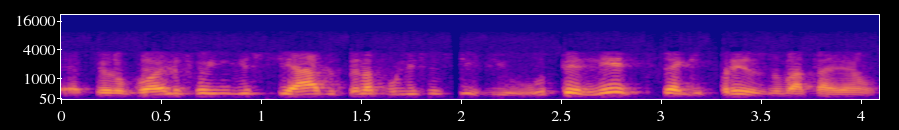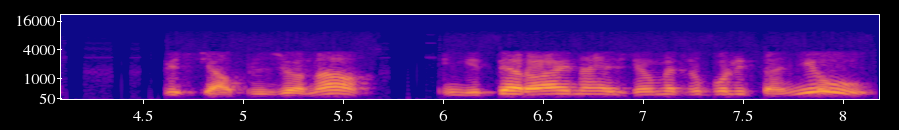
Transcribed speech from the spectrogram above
é, pelo qual ele foi indiciado pela Polícia Civil. O tenente segue preso no batalhão especial prisional em Niterói, na região metropolitana. E eu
